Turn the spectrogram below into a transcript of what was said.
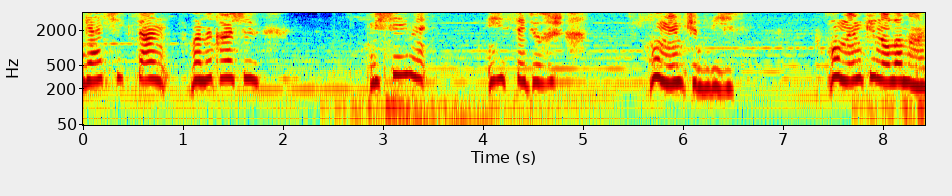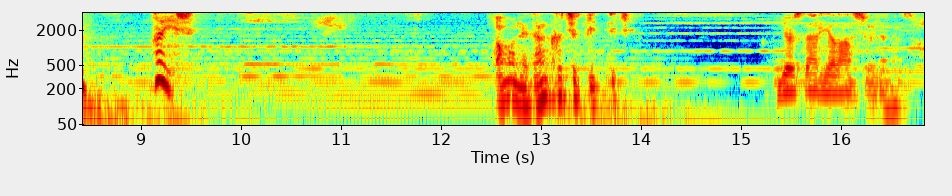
Gerçekten bana karşı bir şey mi hissediyor? Bu mümkün değil. Bu mümkün olamaz. Hayır. Ama neden kaçıp gitti ki? Gözler yalan söylemez.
